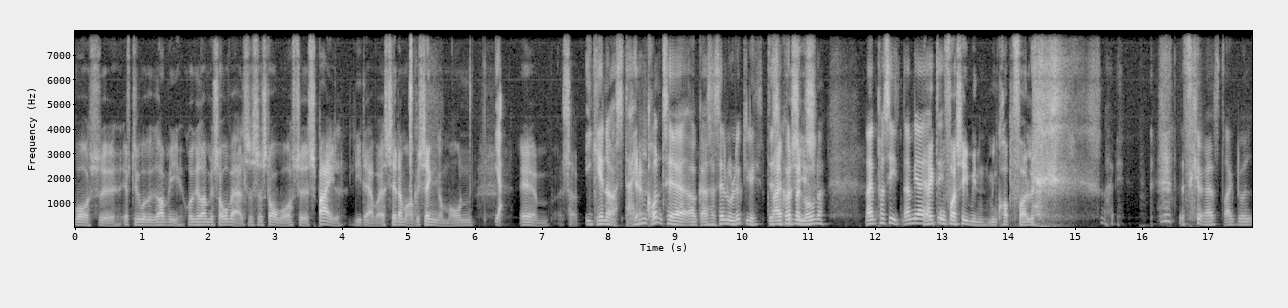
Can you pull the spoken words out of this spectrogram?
Vores, øh, efter vi rykkede om, i, rykkede om i soveværelset, så står vores øh, spejl lige der, hvor jeg sætter mig op i sengen om morgenen. Ja. Øhm, så Igen også, der er Ja. ingen grund til at, at gøre sig selv ulykkelig. Det er Nej, så kun, man præcis. vågner. Nej, præcis. Nej, men jeg, jeg har ikke det, brug for at se min, min krop folde. det skal være strakt ud.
